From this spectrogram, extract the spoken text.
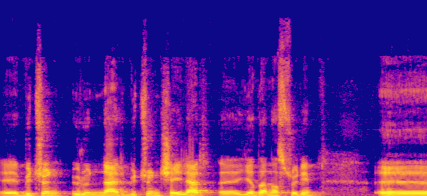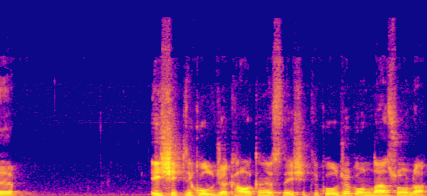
E, bütün ürünler, bütün şeyler e, ya da nasıl söyleyeyim e, eşitlik olacak, halkın arasında eşitlik olacak. Ondan sonra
